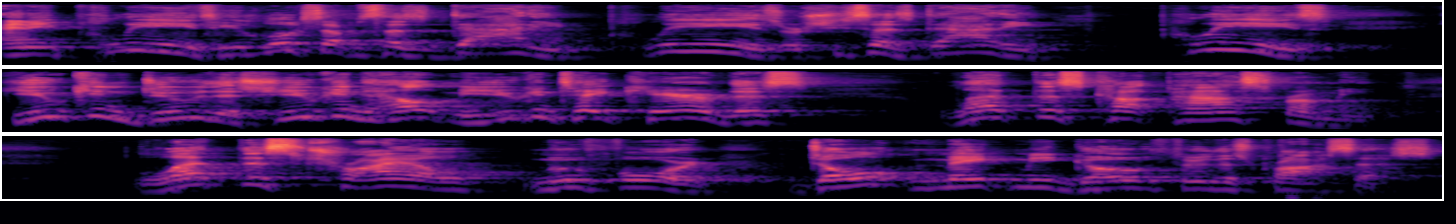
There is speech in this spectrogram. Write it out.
and he pleads, he looks up and says, Daddy, please. Or she says, Daddy, please, you can do this. You can help me. You can take care of this. Let this cup pass from me. Let this trial move forward. Don't make me go through this process.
